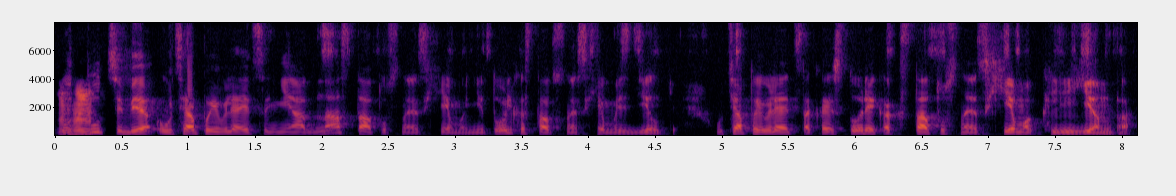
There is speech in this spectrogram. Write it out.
вот угу. тут тебе, у тебя появляется не одна статусная схема, не только статусная схема сделки, у тебя появляется такая история, как статусная схема клиента.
